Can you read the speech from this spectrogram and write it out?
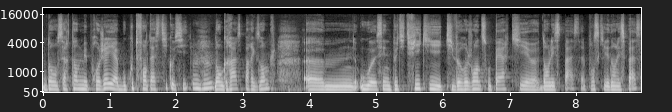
dans certains de mes projets, il y a beaucoup de fantastique aussi. Mhm. Dans Grâce, par exemple, euh, où euh, c'est une petite fille qui, qui, veut rejoindre son père qui est dans l'espace. Elle pense qu'il est dans l'espace.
